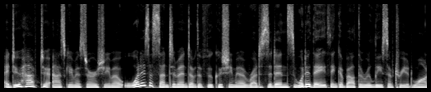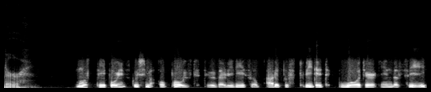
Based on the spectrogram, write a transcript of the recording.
I do have to ask you, Mr. Oshima, what is the sentiment of the Fukushima residents? What do they think about the release of treated water? Most people in Fukushima opposed to the release of ALPS treated water in the sea.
